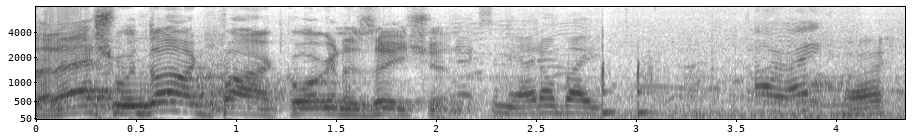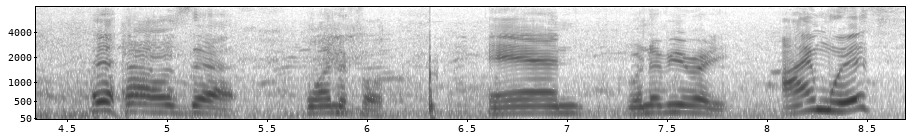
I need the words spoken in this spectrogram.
The Nashua Dog Park Organization. Next to me, I don't bite. All right. All right. How's that? Wonderful. And whenever you're ready, I'm with.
